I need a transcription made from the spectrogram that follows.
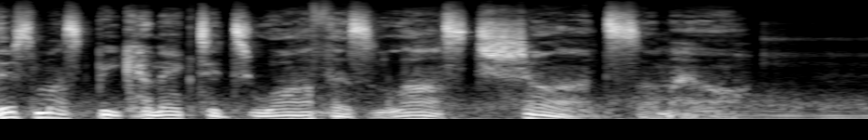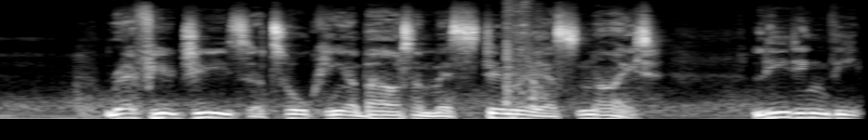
This must be connected to Arthur's last shard somehow. Refugees are talking about a mysterious knight leading the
